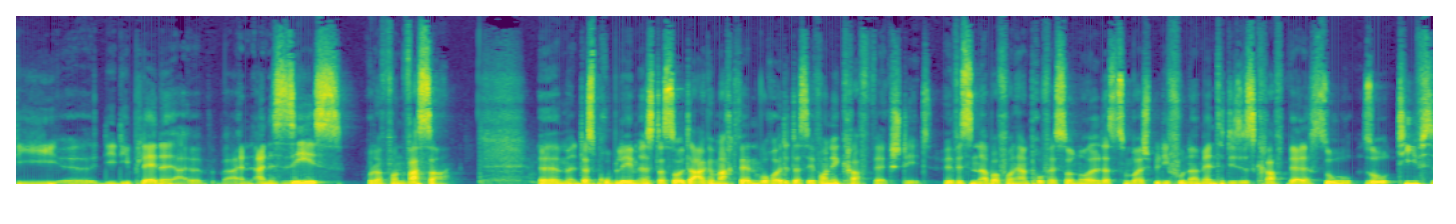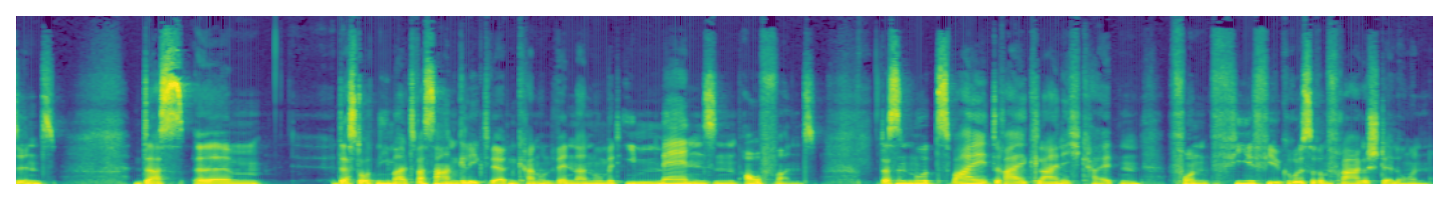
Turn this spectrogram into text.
die, äh, die, die Pläne äh, eines Sees oder von Wasser. Ähm, das Problem ist, das soll da gemacht werden, wo heute das Evonik-Kraftwerk steht. Wir wissen aber von Herrn Professor Noll, dass zum Beispiel die Fundamente dieses Kraftwerks so, so tief sind, dass, ähm, dass dort niemals Wasser angelegt werden kann und wenn dann nur mit immensem Aufwand. Das sind nur zwei, drei Kleinigkeiten von viel, viel größeren Fragestellungen,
